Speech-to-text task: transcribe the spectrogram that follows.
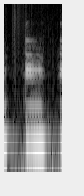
Mm-hmm.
